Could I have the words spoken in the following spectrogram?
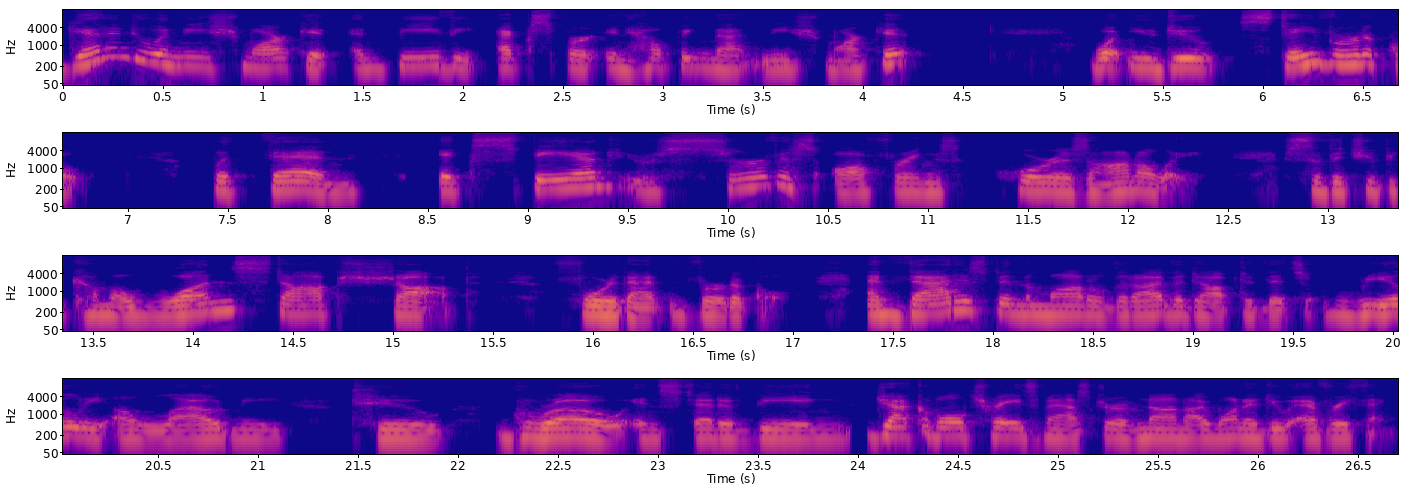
get into a niche market and be the expert in helping that niche market. What you do, stay vertical, but then expand your service offerings horizontally so that you become a one stop shop for that vertical. And that has been the model that I've adopted that's really allowed me to grow instead of being jack of all trades, master of none. I want to do everything.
